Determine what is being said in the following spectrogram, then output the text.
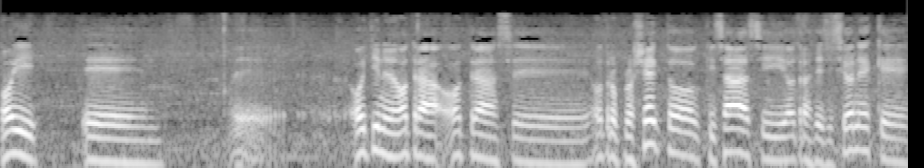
Hoy, eh, hoy tiene otra, otras, eh, otro proyecto, quizás y otras decisiones que,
